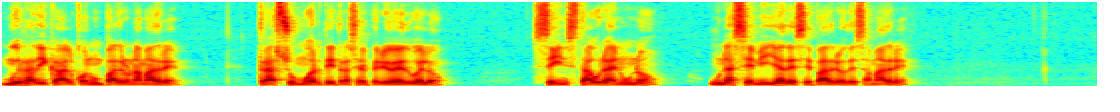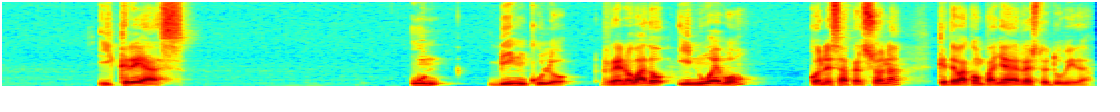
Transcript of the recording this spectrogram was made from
muy radical con un padre o una madre, tras su muerte y tras el periodo de duelo, se instaura en uno una semilla de ese padre o de esa madre y creas un vínculo renovado y nuevo con esa persona que te va a acompañar el resto de tu vida.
